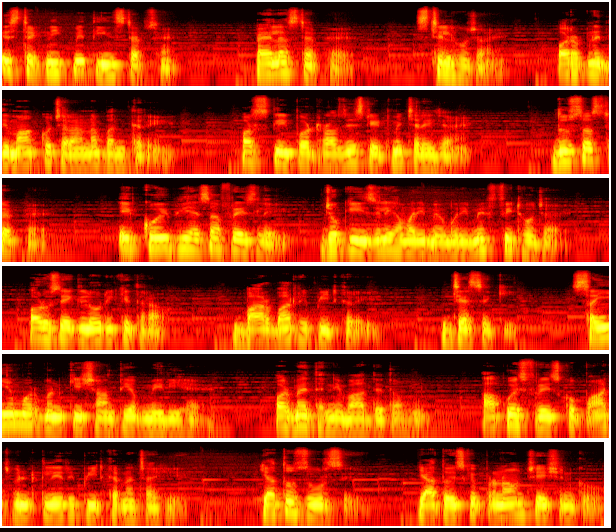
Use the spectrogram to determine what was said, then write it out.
इस टेक्निक में तीन स्टेप्स हैं। पहला स्टेप है स्टिल हो जाएँ और अपने दिमाग को चलाना बंद करें और स्लीप और ड्राउजी स्टेट में चले जाएँ। दूसरा स्टेप है, एक कोई भी ऐसा फ्रेज लें, जो कि इजीली हमारी मेमोरी में फिट हो जाए। और उसे एक लोरी की तरह बार बार रिपीट करें। जैसे कि, संयम और मन की शांति अब मेरी है और मैं धन्यवाद देता हूँ। आपको इस फ्रेज को पाँच मिनट के लिए रिपीट करना चाहिए। या तो ज़ोर से, या तो इसके प्रोनाउंसिएशन को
